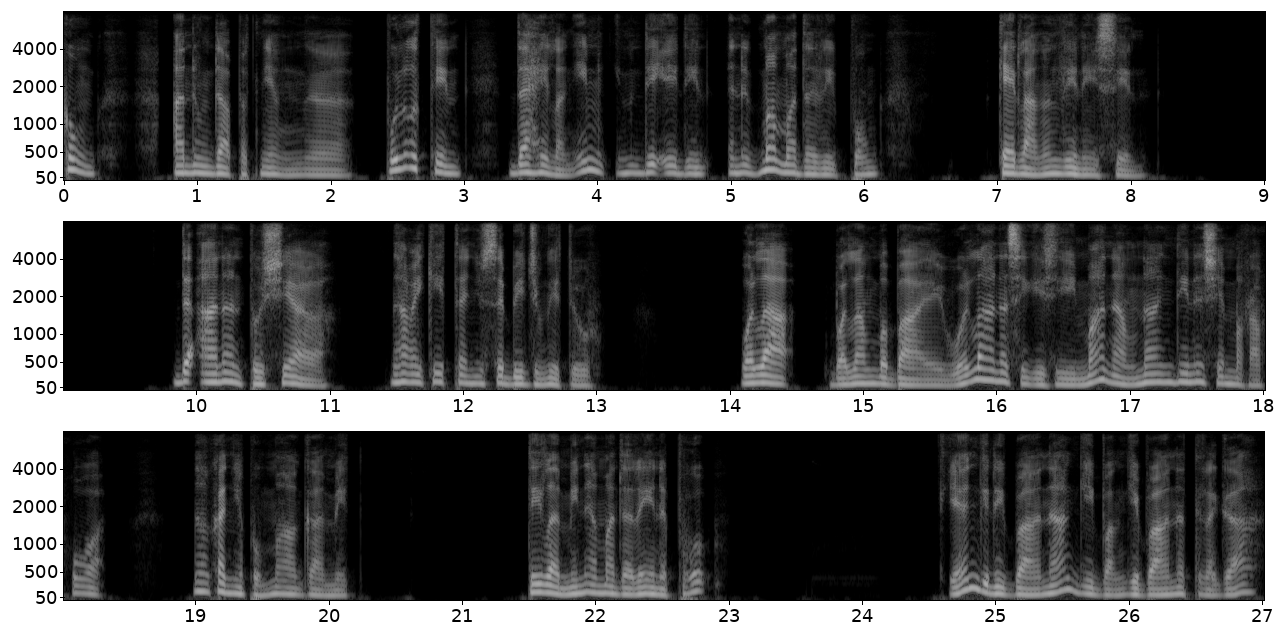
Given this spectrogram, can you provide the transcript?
kung anong dapat niyang uh, pulutin dahil lang hindi din uh, nagmamadali pong kailangan linisin. Daanan po siya, nakikita niyo sa video ito. Wala, walang babae, wala na sige si Manang na hindi na siya makakuha ng kanya pong mga gamit. Tila minamadali na po yan, giniba na, gibang-giba na talaga.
